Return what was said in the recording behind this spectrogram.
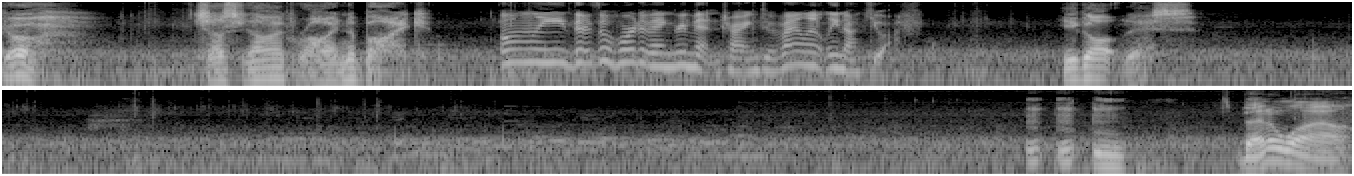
go. Just like riding a bike. Only there's a horde of angry men trying to violently knock you off. You got this. Mm-mm-mm. It's been a while.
